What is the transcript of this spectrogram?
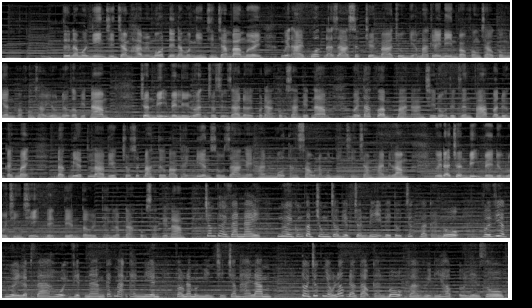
Từ năm 1921 đến năm 1930, Nguyễn Ái Quốc đã ra sức truyền bá chủ nghĩa Mark Lenin vào phong trào công nhân và phong trào yêu nước ở Việt Nam chuẩn bị về lý luận cho sự ra đời của Đảng Cộng sản Việt Nam với tác phẩm Bản án chế độ thực dân Pháp và đường cách mệnh, đặc biệt là việc cho xuất bản tờ báo Thanh niên số ra ngày 21 tháng 6 năm 1925, người đã chuẩn bị về đường lối chính trị để tiến tới thành lập Đảng Cộng sản Việt Nam. Trong thời gian này, người cũng tập trung cho việc chuẩn bị về tổ chức và cán bộ, với việc người lập ra Hội Việt Nam Cách mạng Thanh niên vào năm 1925, tổ chức nhiều lớp đào tạo cán bộ và gửi đi học ở Liên Xô.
